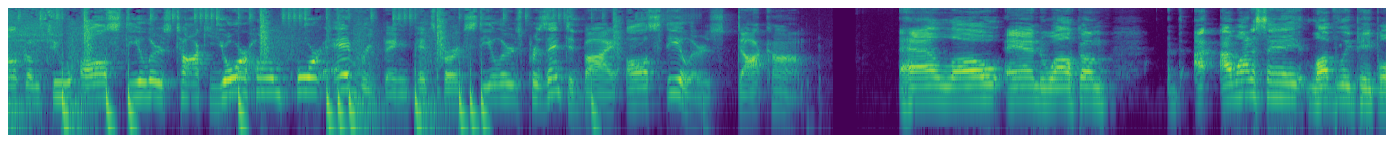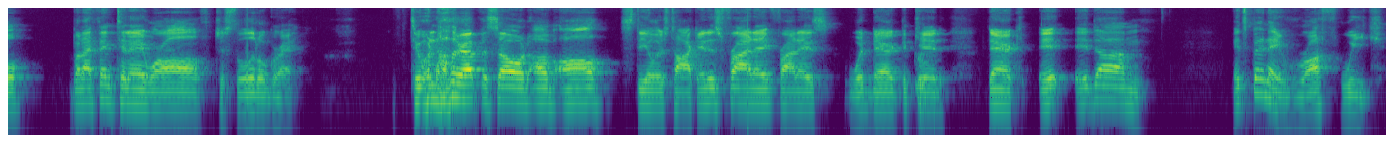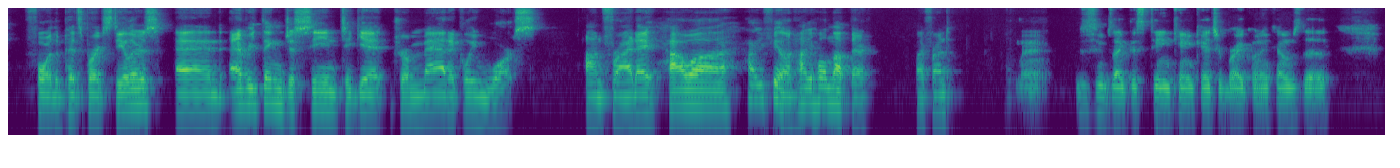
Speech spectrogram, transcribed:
welcome to All Steelers Talk, your home for everything Pittsburgh Steelers, presented by allsteelers.com. Hello and welcome. I, I want to say lovely people, but I think today we're all just a little gray. To another episode of All Steelers Talk. It is Friday. Fridays with Derek the Kid. Derek, it it um it's been a rough week for the Pittsburgh Steelers, and everything just seemed to get dramatically worse on Friday. How uh how you feeling? How you holding up there, my friend? Man, it seems like this team can't catch a break when it comes to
